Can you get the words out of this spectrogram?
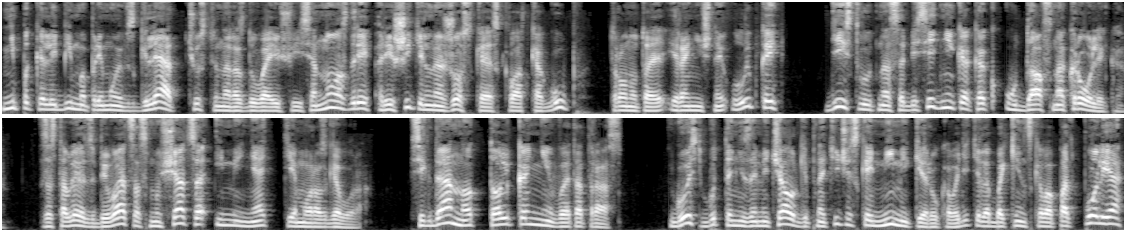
непоколебимо прямой взгляд, чувственно раздувающиеся ноздри, решительно жесткая складка губ, тронутая ироничной улыбкой, действуют на собеседника как удав на кролика, заставляют сбиваться, смущаться и менять тему разговора. Всегда, но только не в этот раз. Гость будто не замечал гипнотической мимики руководителя бакинского подполья,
